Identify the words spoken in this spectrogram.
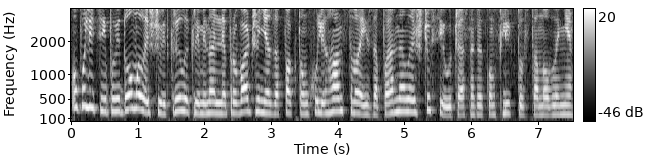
У поліції повідомили, що відкрили кримінальне провадження за фактом хуліганства і запевнили, що всі учасники конфлікту встановлені.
